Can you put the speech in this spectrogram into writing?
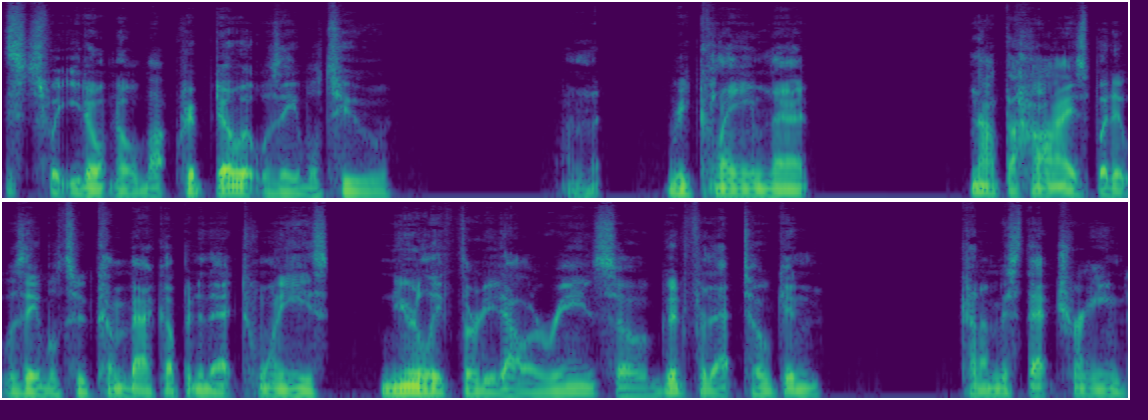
this is what you don't know about crypto. It was able to uh, reclaim that, not the highs, but it was able to come back up into that twenties, nearly thirty dollar range. So good for that token. Kind of missed that train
